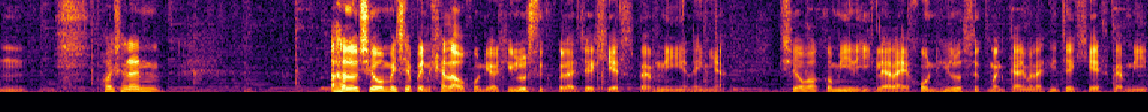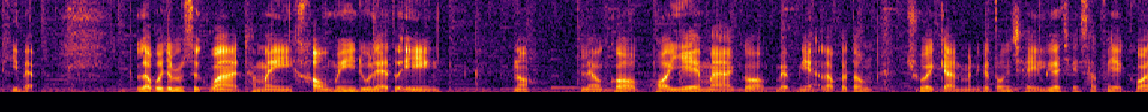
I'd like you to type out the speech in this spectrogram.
อืม เพราะฉะนั้นเราเชื่อว่าไม่ใช่เป็นแค่เราคนเดียวที่รู้สึกเวลาเจอเคสแบบนี้อะไรเงี้ย เชื่อว่าก็มีอีกหลาย ๆ คนที่รู้สึกเหมือนกันเวลาที่เจอเคสแบบนี้ที่แบบ เราก็จะรู้สึกว่าทำไมเขาไม่ดูแลตัวเองเนาะแล้วก็พอแย่มาก็แบบเนี้ยเราก็ต้องช่วยกันมันก็ต้องใช้เลือดใช้ทรัพยากร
